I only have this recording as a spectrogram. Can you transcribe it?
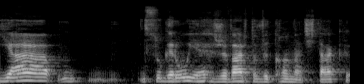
ja sugeruję, że warto wykonać, tak? E,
